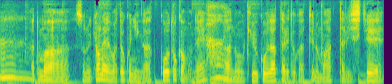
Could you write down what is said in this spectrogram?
うんあとまあその去年は特に学校とかもね、はいあの休校だったりとかっていうのもあったりして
